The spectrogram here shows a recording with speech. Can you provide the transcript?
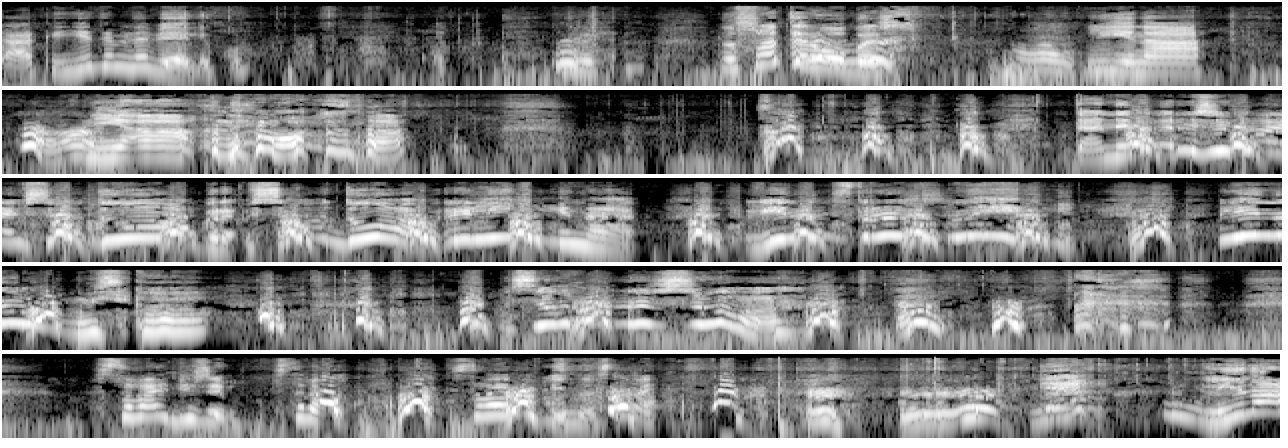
Так, їдемо на велику. Ну що ти робиш? Ліна? Ні, а, не можна. Та не переживай, все добре, все добре, Ліна. Він не страшний. Лінуська. Все хорошо. Вставай, біжим. Вставай. Вставай, побігли, вставай. Ні? Ліна?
